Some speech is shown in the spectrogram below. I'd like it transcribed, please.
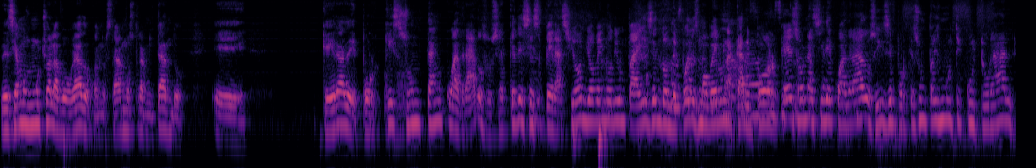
le decíamos mucho al abogado cuando estábamos tramitando, eh, que era de por qué son tan cuadrados, o sea, qué desesperación. Yo vengo de un país en donde puedes mover una cara y por qué son así de cuadrados. Y dice, porque es un país multicultural.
